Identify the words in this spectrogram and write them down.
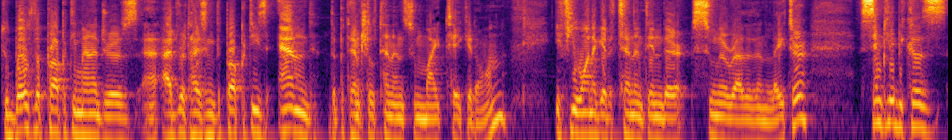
to both the property managers uh, advertising the properties and the potential tenants who might take it on if you want to get a tenant in there sooner rather than later. Simply because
